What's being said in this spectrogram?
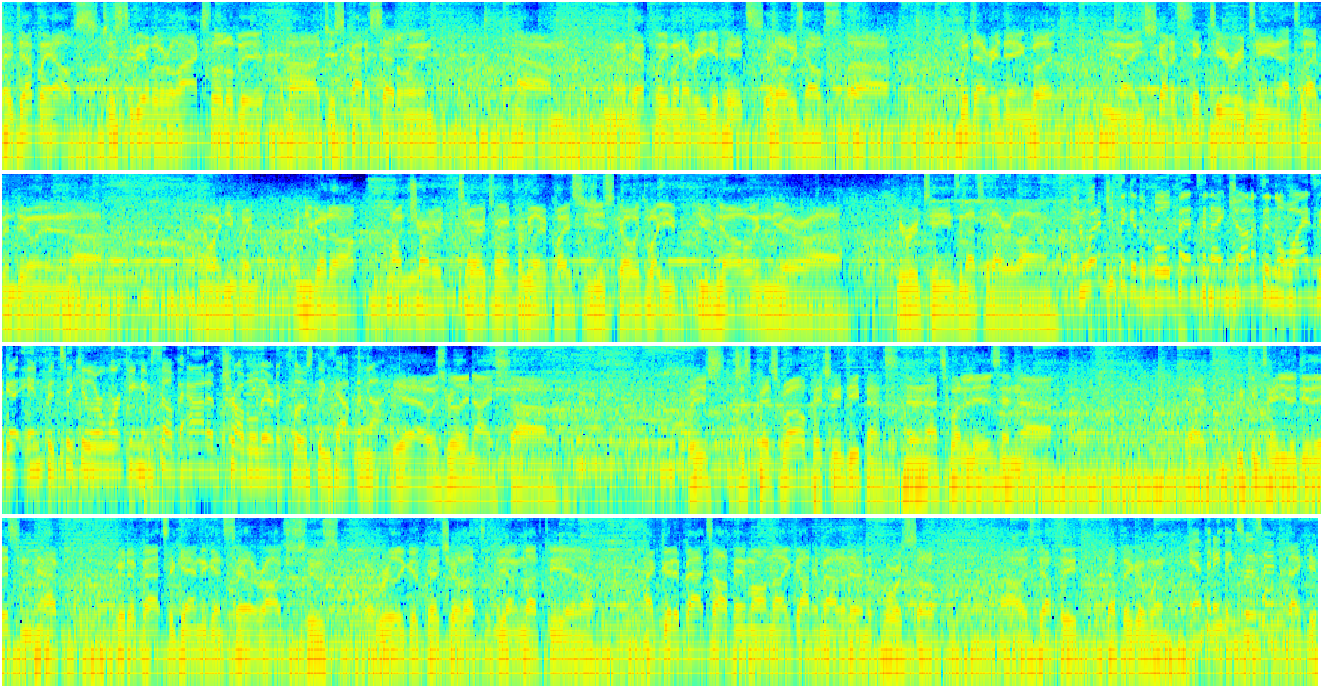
It definitely helps just to be able to relax a little bit, uh, just kind of settle in. Um, know, definitely whenever you get hits, it always helps uh, with everything. But you know, you just got to stick to your routine. That's what I've been doing. And, uh, and when you when when you go to uncharted territory, unfamiliar place, you just go with what you you know and your uh, your routines, and that's what I rely on. And what did you think of the bullpen tonight? Jonathan Loaisiga in particular working himself out of trouble there to close things out in the ninth. Yeah, it was really nice. Uh, we just just pitch well, pitching and defense, and that's what it is. And uh, we continue to do this and have good at bats again against Trevor Rogers, who's a really good pitcher, left the young lefty, and uh, had good at bats off him all night. Got him out of there in the fourth, so uh, it was definitely definitely a good win. Anthony, thanks for the time. Thank you.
